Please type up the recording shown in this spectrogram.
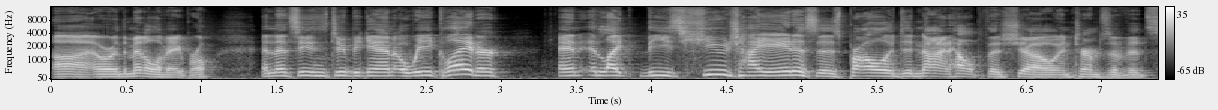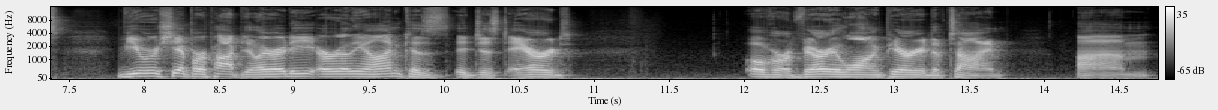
uh, or the middle of April, and then season two began a week later, and it, like these huge hiatuses probably did not help the show in terms of its viewership or popularity early on because it just aired over a very long period of time. Um,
